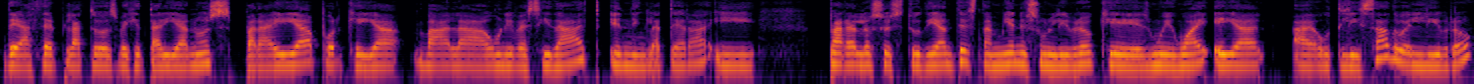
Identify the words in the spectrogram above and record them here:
de hacer platos vegetarianos para ella, porque ella va a la universidad en Inglaterra y para los estudiantes también es un libro que es muy guay. Ella ha utilizado el libro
